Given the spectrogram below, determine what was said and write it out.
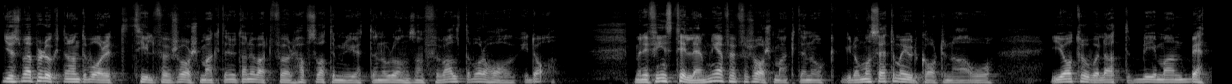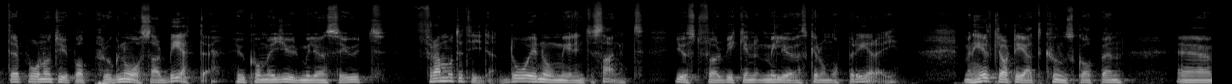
Just de här produkterna har inte varit till för Försvarsmakten utan det har varit för Havs och vattenmyndigheten och de som förvaltar våra hav idag. Men det finns tillämpningar för Försvarsmakten och de har sett de här ljudkartorna och jag tror väl att blir man bättre på någon typ av prognosarbete, hur kommer ljudmiljön se ut framåt i tiden, då är det nog mer intressant just för vilken miljö ska de operera i. Men helt klart är att kunskapen eh,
